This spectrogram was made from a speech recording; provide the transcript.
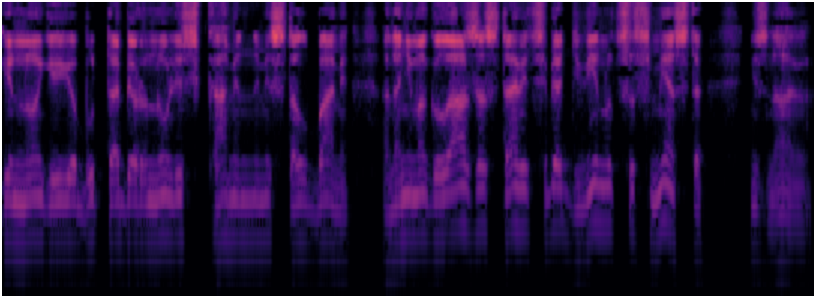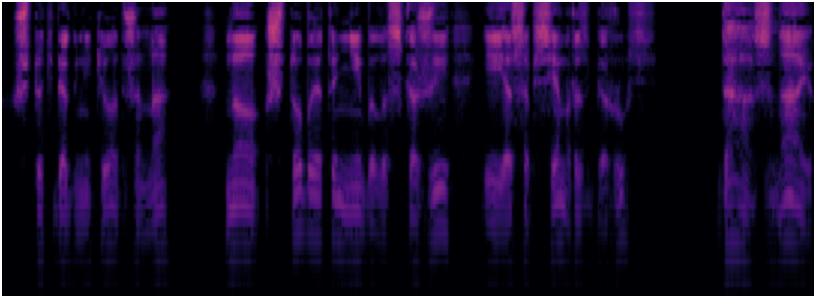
и ноги ее будто обернулись каменными столбами. Она не могла заставить себя двинуться с места. Не знаю, что тебя гнетет, жена, но что бы это ни было, скажи, и я совсем разберусь. Да, знаю,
